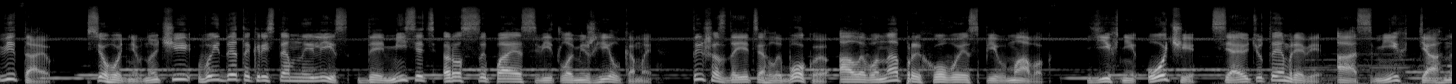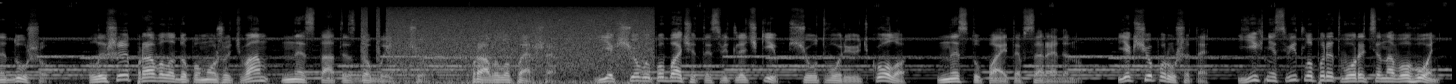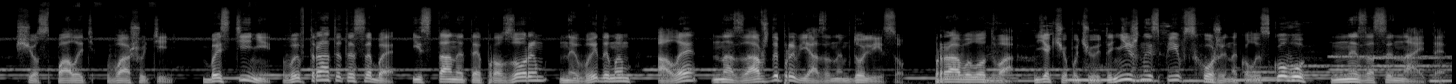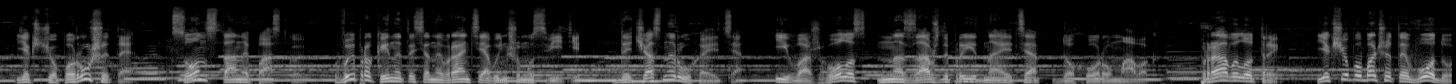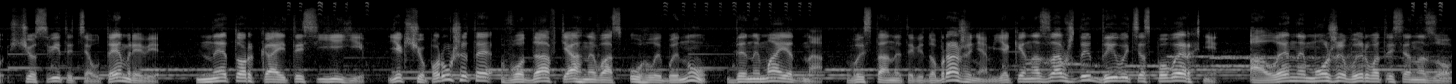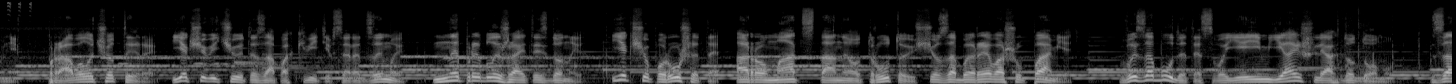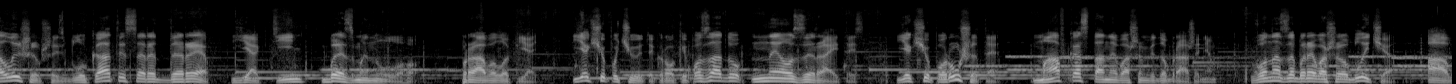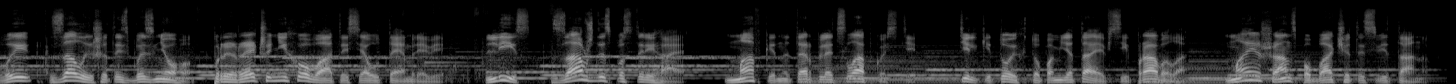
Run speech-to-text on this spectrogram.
Вітаю! Сьогодні вночі ви йдете крізь темний ліс, де місяць розсипає світло між гілками. Тиша здається глибокою, але вона приховує спів мавок. Їхні очі сяють у темряві, а сміх тягне душу. Лише правила допоможуть вам не стати здобиччю. Правило перше: якщо ви побачите світлячків, що утворюють коло, не ступайте всередину. Якщо порушите, їхнє світло перетвориться на вогонь, що спалить вашу тінь. Без тіні ви втратите себе і станете прозорим, невидимим, але назавжди прив'язаним до лісу. Правило 2. Якщо почуєте ніжний спів, схожий на колискову, не засинайте. Якщо порушите, сон стане пасткою. Ви прокинетеся не вранці, а в іншому світі, де час не рухається, і ваш голос назавжди приєднається до хору мавок. Правило 3. Якщо побачите воду, що світиться у темряві, не торкайтесь її. Якщо порушите, вода втягне вас у глибину, де немає дна. Ви станете відображенням, яке назавжди дивиться з поверхні, але не може вирватися назовні. Правило 4. Якщо відчуєте запах квітів серед зими, не приближайтесь до них. Якщо порушите, аромат стане отрутою, що забере вашу пам'ять. Ви забудете своє ім'я і шлях додому, залишившись блукати серед дерев, як тінь без минулого. Правило 5. Якщо почуєте кроки позаду, не озирайтесь. Якщо порушите, мавка стане вашим відображенням. Вона забере ваше обличчя, а ви залишитесь без нього, приречені ховатися у темряві. Ліс завжди спостерігає. Мавки не терплять слабкості. Тільки той, хто пам'ятає всі правила, має шанс побачити світанок.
